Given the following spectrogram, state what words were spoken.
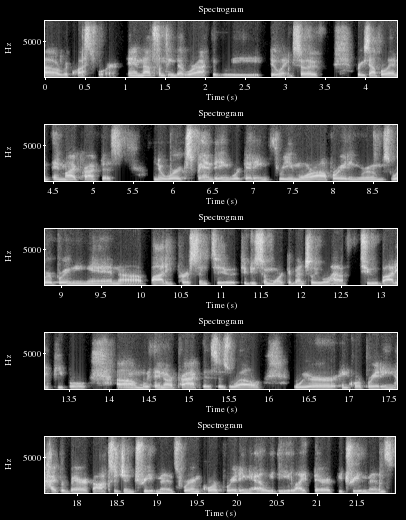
uh, requests for. And that's something that we're actively doing. So, if, for example, in, in my practice, you know we're expanding we're getting three more operating rooms we're bringing in a body person to to do some work. Eventually we'll have two body people um, within our practice as well. We're incorporating hyperbaric oxygen treatments we're incorporating led light therapy treatments.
